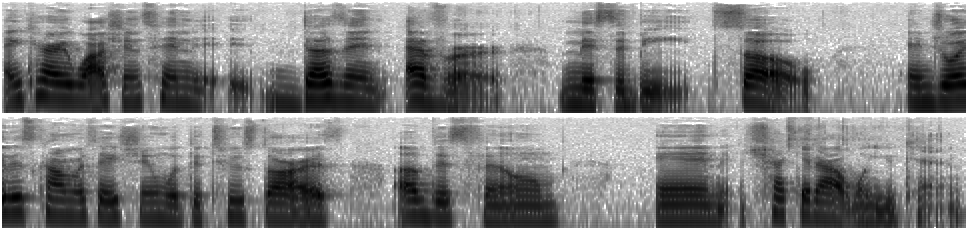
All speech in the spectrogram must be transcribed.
and Kerry Washington doesn't ever miss a beat. So, enjoy this conversation with the two stars of this film and check it out when you can.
